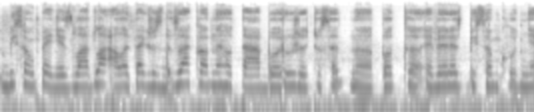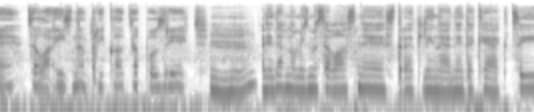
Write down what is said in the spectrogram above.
by som úplne nezvládla, ale tak, že z základného táboru, že čo sa no, pod Everest by som kľudne chcela ísť napríklad sa pozrieť. Mhm. A nedávno my sme sa vlastne stretli na jednej takej akcii,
